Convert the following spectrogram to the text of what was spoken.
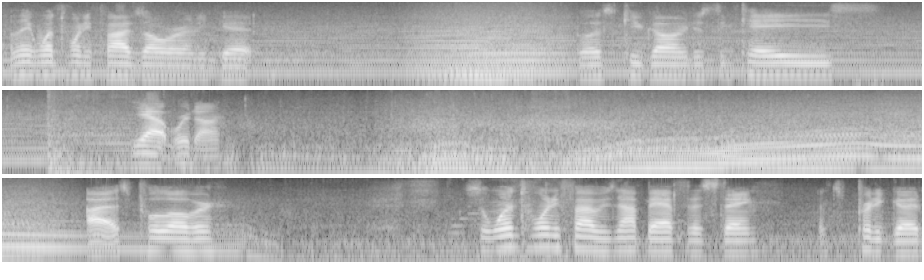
I think 125 is all we're gonna get. But let's keep going just in case. Yeah, we're done. Alright, let's pull over. So 125 is not bad for this thing. It's pretty good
